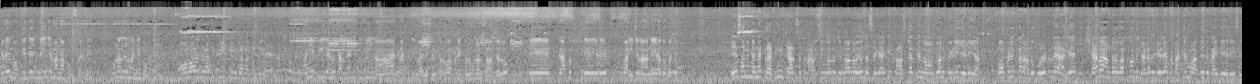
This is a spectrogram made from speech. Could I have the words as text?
ਜਿਹੜੇ ਮੌਕੇ ਤੇ ਨਹੀਂ ਜੁਰਮਾਨਾ ਭੁਗਤ ਸਕਦੇ ਉਹਨਾਂ ਨੂੰ ਅਸੀਂ ਪਾਉਂਦੇ ਆਉਣ ਵਾਲੇ ਦਿਨਾਂ 'ਚ ਕੀ ਅਪੀਲ ਕਰਨਾ ਚਾਹੁੰਦੇ ਲੋਕ? ਅਸੀਂ ਅਪੀਲ ਇਹੋ ਕਰਦੇ ਹਾਂ ਕਿ ਤੁਸੀਂ ਨਾ ਟ੍ਰੈਫਿਕ ਦੀ ਵਾਇਲੇਸ਼ਨ ਕਰੋ, ਆਪਣੇ ਕਾਨੂੰਨ ਅਨੁਸਾਰ ਚੱਲੋ ਤੇ ਟ੍ਰੈਫਿਕ ਦੇ ਜਿਹੜੇ ਭਾਰੀ ਚਲਾਨ ਨੇ, ਇਹਨਾਂ ਤੋਂ ਬਚੋ। ਇਹ ਸਾਨੂੰ ਮੈਨੇ ਟ੍ਰੈਫਿਕ ਇੰਚਾਰਜ ਸਤਨਾਮ ਸਿੰਘ ਵੱਲੋਂ ਜਿਨ੍ਹਾਂ ਨੂੰ ਇਹ ਦੱਸਿਆ ਗਿਆ ਕਿ ਖਾਸ ਕਰਕੇ ਨੌਜਵਾਨ ਪੀੜ੍ਹੀ ਜਿਹੜੀ ਆ, ਉਹ ਆਪਣੇ ਘਰਾਂ ਤੋਂ ਬੁਲਟ ਲਿਆ ਕੇ ਸ਼ਹਿਰਾਂ ਅੰਦਰ ਵੱਖ-ਵੱਖ ਜਗ੍ਹਾ ਤੇ ਜਿਹੜੇ ਆ ਪਟਾਕੇ ਮਾਰਦੀ ਦਿਖਾਈ ਦੇ ਰਹੀ ਸੀ।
